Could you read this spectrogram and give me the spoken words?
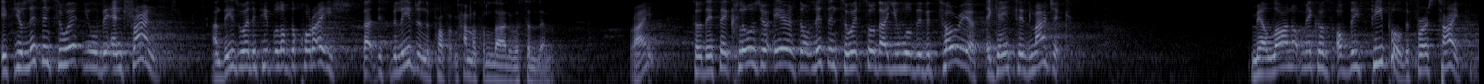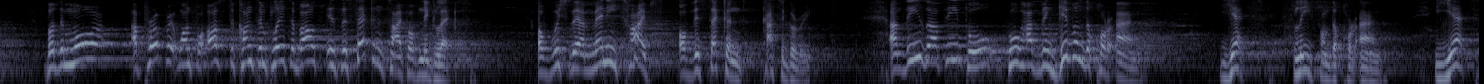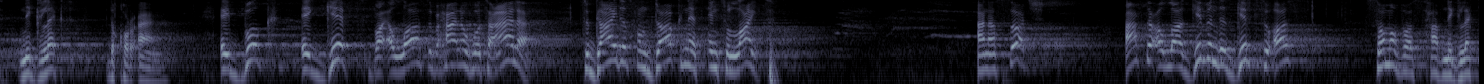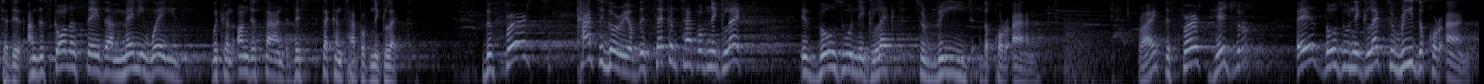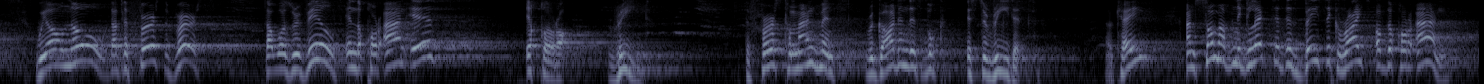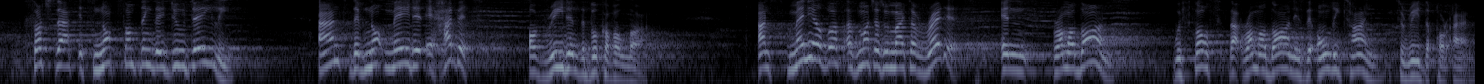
If you listen to it, you will be entranced. And these were the people of the Quraysh that disbelieved in the Prophet Muhammad. Right? So they say, close your ears, don't listen to it, so that you will be victorious against his magic. May Allah not make us of these people, the first type. But the more appropriate one for us to contemplate about is the second type of neglect, of which there are many types of this second category. And these are people who have been given the Quran, yet flee from the Quran, yet neglect the Quran. A book, a gift by Allah subhanahu wa ta'ala to guide us from darkness into light. And as such, after Allah given this gift to us, some of us have neglected it. And the scholars say there are many ways we can understand this second type of neglect. The first category of this second type of neglect is those who neglect to read the Quran. Right? The first hijrah is those who neglect to read the Quran. We all know that the first verse that was revealed in the Quran is Iqra, read. The first commandment regarding this book is to read it. Okay? And some have neglected this basic right of the Quran, such that it's not something they do daily. And they've not made it a habit of reading the book of Allah. And many of us, as much as we might have read it in Ramadan, we've thought that Ramadan is the only time to read the Quran.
